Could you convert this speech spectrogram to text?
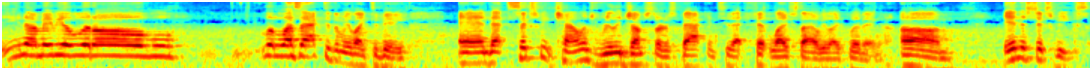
you know, maybe a little, little less active than we like to be. And that six-week challenge really jumpstarted us back into that fit lifestyle we like living. Um, in the six weeks,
